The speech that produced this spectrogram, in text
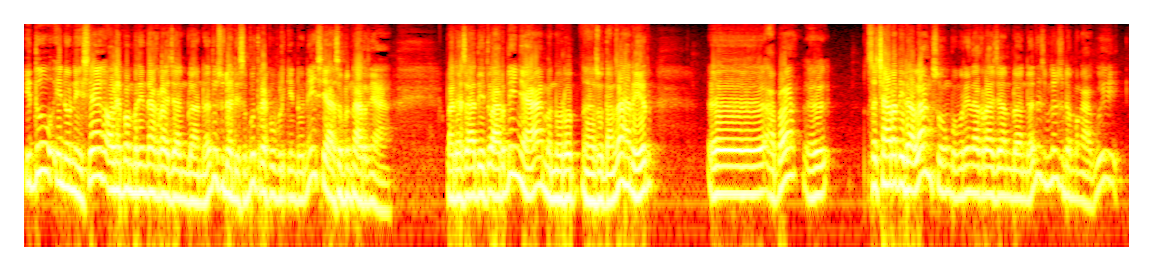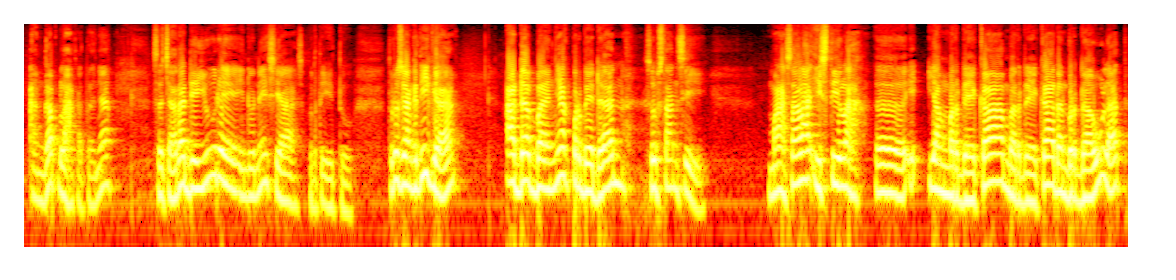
itu Indonesia oleh pemerintah kerajaan Belanda itu sudah disebut Republik Indonesia sebenarnya. Pada saat itu artinya menurut eh, Sultan Syahrir eh, apa eh, secara tidak langsung pemerintah kerajaan Belanda itu sebenarnya sudah mengakui anggaplah katanya secara de jure Indonesia seperti itu. Terus yang ketiga ada banyak perbedaan substansi masalah istilah eh, yang merdeka, merdeka dan berdaulat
